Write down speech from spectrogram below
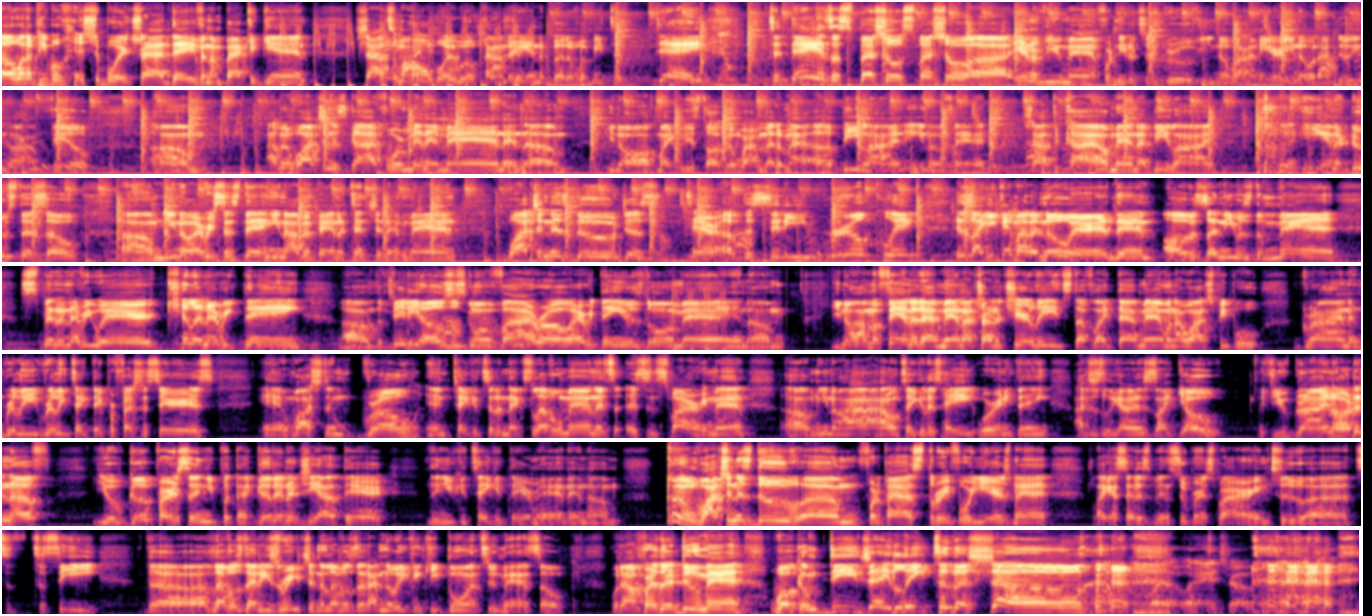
Oh, what up, people? It's your boy Trav Dave, and I'm back again. Shout out to my homeboy Will Pounder. He in the building with me today. Today is a special, special uh, interview, man, for Needle to the Groove. You know why I'm here. You know what I do. You know how I feel. Um, I've been watching this guy for a minute, man, and um, you know, off mic we was talking where I met him at uh, Beeline, and you know what I'm saying. Shout out to Kyle, man, at Beeline. he introduced us, so um, you know, ever since then, you know, I've been paying attention, and man, watching this dude just tear up the city real quick. It's like he came out of nowhere, and then all of a sudden he was the man, spinning everywhere, killing everything. Um, the videos was going viral, everything he was doing, man, and um, you know, I'm a fan of that, man. I try to cheerlead stuff like that, man. When I watch people grind and really, really take their profession serious and watch them grow and take it to the next level, man. It's it's inspiring, man. Um, you know, I, I don't take it as hate or anything. I just look at it as like, yo, if you grind hard enough, you're a good person, you put that good energy out there, then you can take it there, man. And um, watching this dude um, for the past three, four years, man, like I said, it's been super inspiring to uh, to, to see the levels that he's reaching, the levels that I know he can keep going to, man. So without further ado, man, welcome DJ Leek to the show. what, a, what an intro.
